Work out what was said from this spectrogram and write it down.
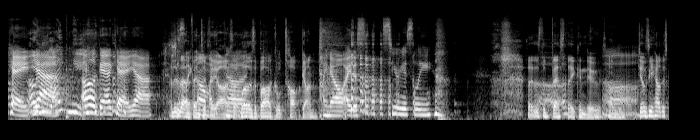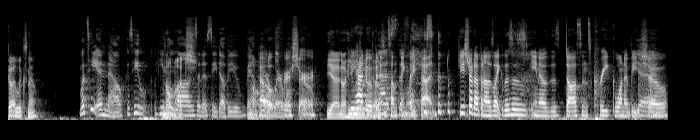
Okay, Oh, yeah. you like me? Oh, okay, okay, yeah. And Just is that like, oh inventive oh my they are? It's like, well, there's a bar called Top Gun. I know. I just seriously. So that's the best they can do. It's unbelievable. Do you want to see how this guy looks now? What's he in now? Because he he Not belongs much. in a CW vampire Oh, werewolf for sure. Yeah, no, He, he, had to really have been in something like that. He showed up and I was like, "This is you know this Dawson's Creek wannabe Yeah. show."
